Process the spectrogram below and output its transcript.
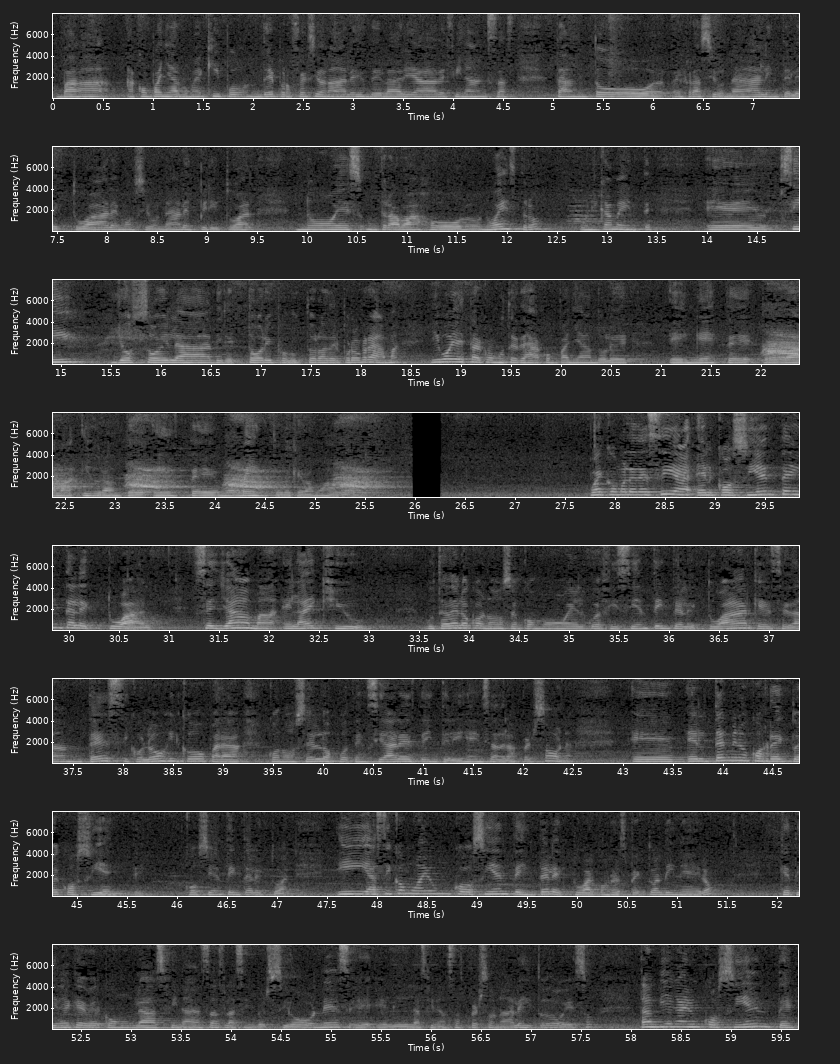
van a acompañarme un equipo de profesionales del área de finanzas, tanto racional, intelectual, emocional, espiritual. No es un trabajo nuestro únicamente. Eh, sí, yo soy la directora y productora del programa y voy a estar con ustedes acompañándole en este programa y durante este momento de que vamos a hablar. Pues como le decía, el cociente intelectual se llama el IQ. Ustedes lo conocen como el coeficiente intelectual que se dan test psicológicos para conocer los potenciales de inteligencia de las personas. Eh, el término correcto es cociente, cociente intelectual. Y así como hay un cociente intelectual con respecto al dinero, que tiene que ver con las finanzas, las inversiones, eh, las finanzas personales y todo eso. También hay un cociente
